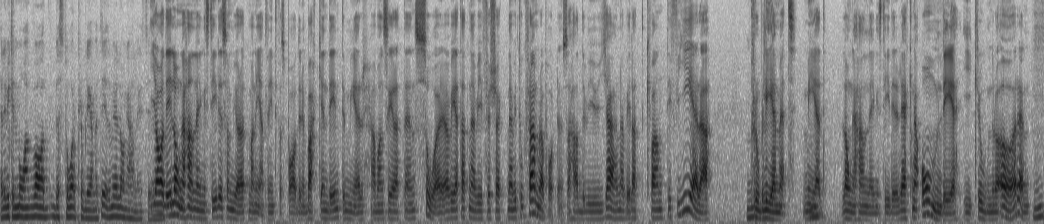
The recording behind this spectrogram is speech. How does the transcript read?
eller vilken mån, vad består problemet i? De är långa handläggningstider. Ja, det är långa handläggningstider som gör att man egentligen inte får spaden i backen. Det är inte mer avancerat än så. Jag vet att när vi, försökt, när vi tog fram rapporten så hade vi ju gärna velat kvantifiera Mm. problemet med långa handläggningstider. Räkna om det i kronor och ören. Mm.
